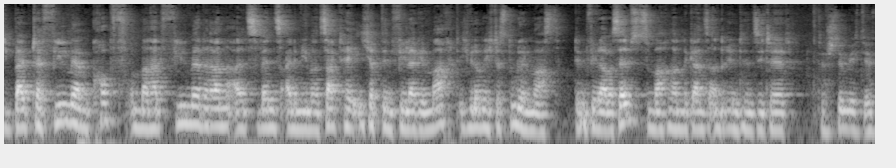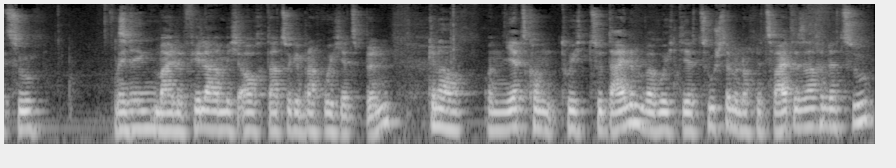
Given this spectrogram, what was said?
die bleibt halt viel mehr im Kopf und man hat viel mehr daran, als wenn es einem jemand sagt, hey, ich habe den Fehler gemacht, ich will aber nicht, dass du den machst. Den Fehler aber selbst zu machen, hat eine ganz andere Intensität. Da stimme ich dir zu. Deswegen, meine Fehler haben mich auch dazu gebracht, wo ich jetzt bin. Genau. Und jetzt kommt, tue ich zu deinem, wo ich dir zustimme, noch eine zweite Sache dazu.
